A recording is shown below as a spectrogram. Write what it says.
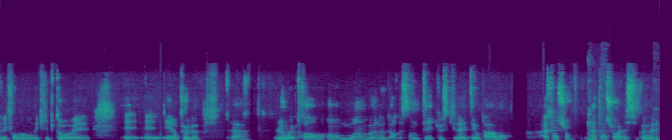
l'effondrement des cryptos et, et, et, et, un peu le, la, le Web3 en, moins bonne odeur de santé que ce qu'il a été auparavant. Attention, mmh. attention à la Silicon Valley.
